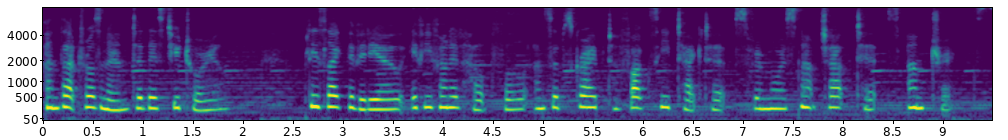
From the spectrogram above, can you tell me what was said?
And that draws an end to this tutorial. Please like the video if you found it helpful and subscribe to Foxy Tech Tips for more Snapchat tips and tricks.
